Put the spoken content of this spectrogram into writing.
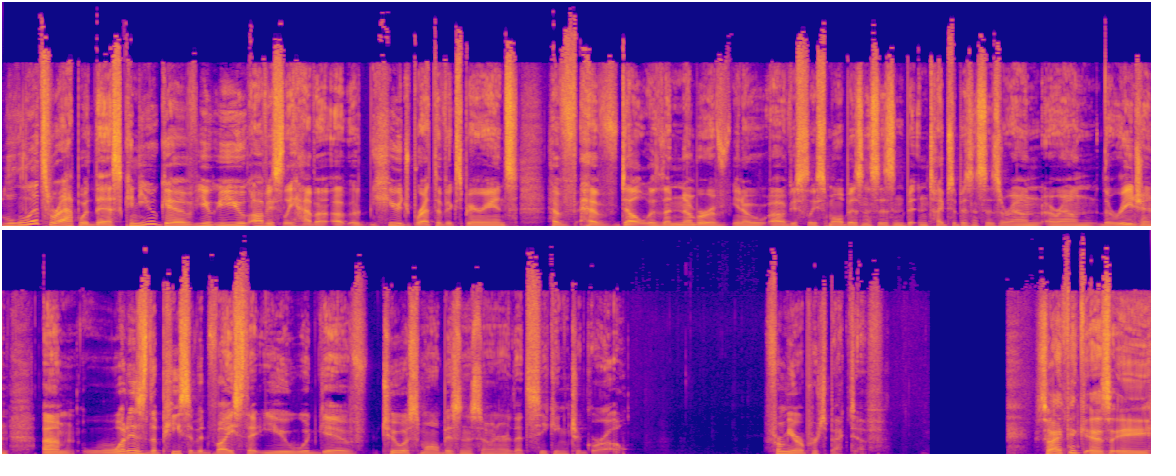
let's wrap with this. Can you give you you obviously have a, a, a huge breadth of experience, have have dealt with a number of you know obviously small businesses and, and types of businesses around around the region. Um, what is the piece of advice that you would give to a small business owner that's seeking to grow, from your perspective? So I think as a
